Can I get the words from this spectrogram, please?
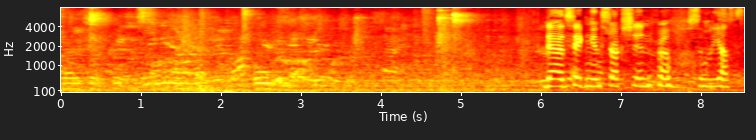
try to take over. Dad's taking instruction from somebody else.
